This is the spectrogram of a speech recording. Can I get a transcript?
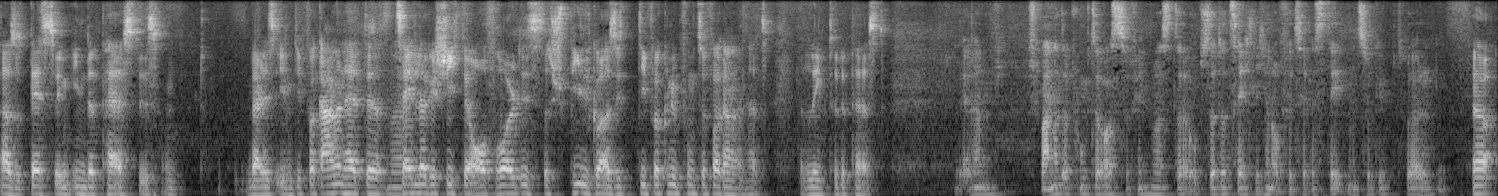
also deswegen in the past ist und weil es eben die Vergangenheit der Ja. Zelda-Geschichte aufrollt, ist das Spiel quasi die Verknüpfung zur Vergangenheit. A Link to the Past. Wäre ein spannender Punkt herauszufinden, was da, ob es da tatsächlich ein offizielles Statement so gibt, weil Ja,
